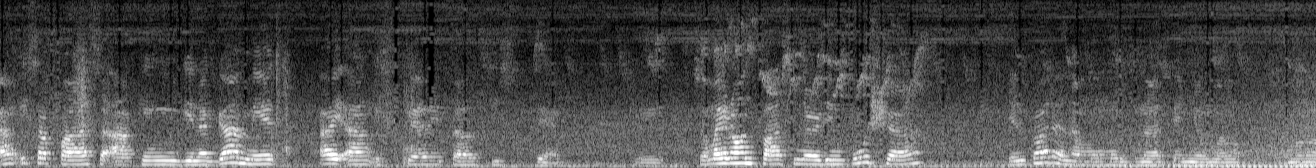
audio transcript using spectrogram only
ang isa pa sa aking ginagamit ay ang skeletal system. Okay. So, may round fastener din po siya. Yan para namumove natin yung mga mga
